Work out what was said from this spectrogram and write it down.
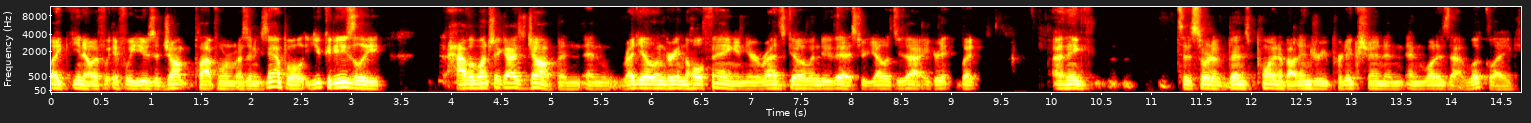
like, you know, if, if we use a jump platform as an example, you could easily have a bunch of guys jump and, and red, yellow, and green the whole thing. And your reds go and do this, your yellows do that. But I think to sort of Ben's point about injury prediction and, and what does that look like,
